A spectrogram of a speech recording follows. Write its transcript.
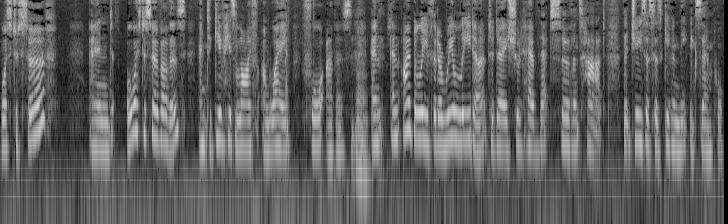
was to serve and always to serve others and to give his life away for others. Hmm. and yes. and I believe that a real leader today should have that servant's heart that Jesus has given the example.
